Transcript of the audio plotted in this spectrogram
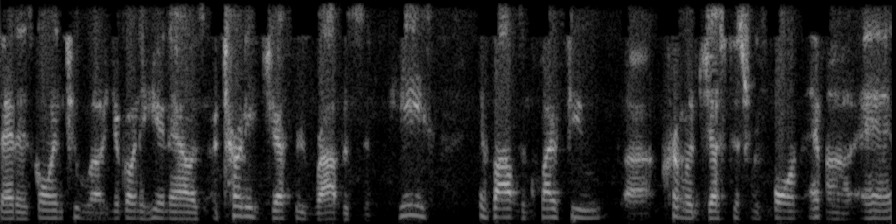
that is going to uh, you're going to hear now is Attorney Jeffrey Robinson. He's involved in quite a few criminal justice reform, uh, and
